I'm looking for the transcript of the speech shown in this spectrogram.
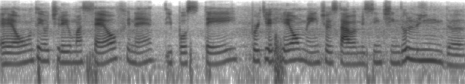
É, ontem eu tirei uma selfie, né? E postei, porque realmente eu estava me sentindo linda.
